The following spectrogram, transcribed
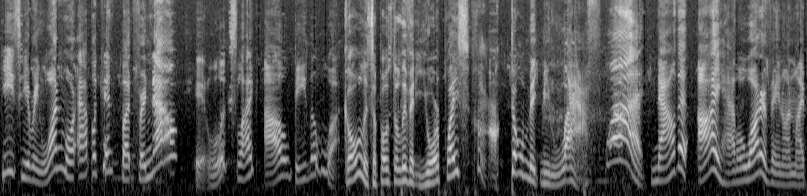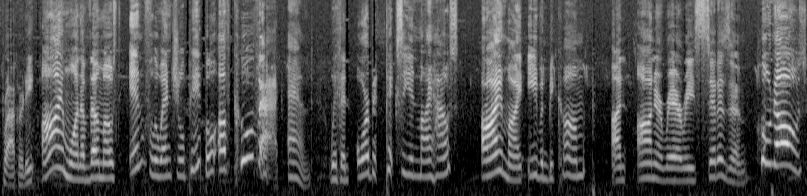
he's hearing one more applicant, but for now, it looks like I'll be the one. Goal is supposed to live at your place? Aw, oh, don't make me laugh. What? Now that I have a water vein on my property, I'm one of the most influential people of Kuvaq. And with an orbit pixie in my house, I might even become an honorary citizen. Who knows?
